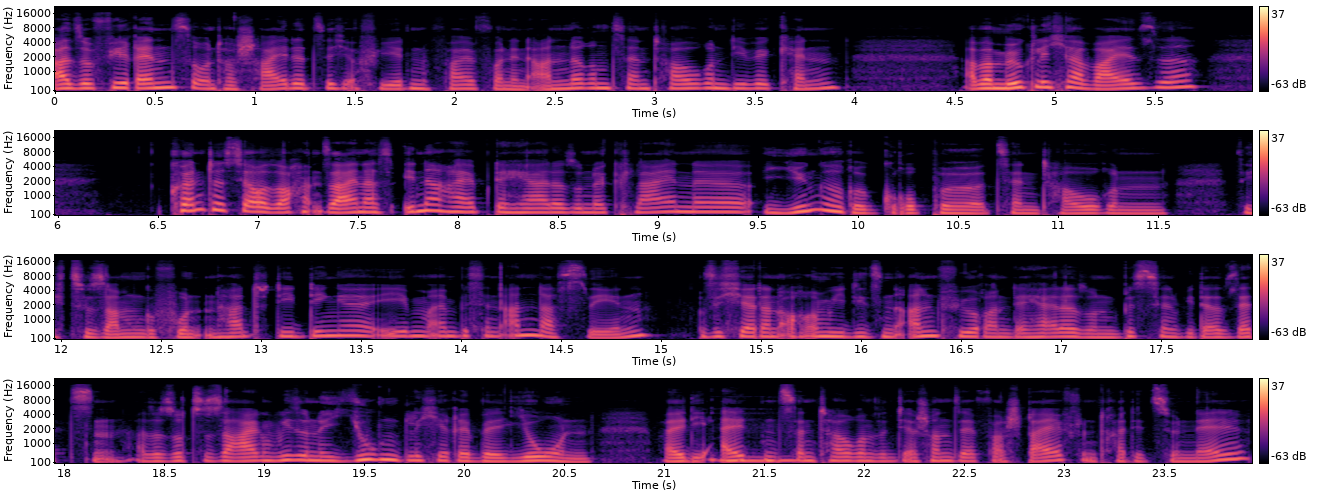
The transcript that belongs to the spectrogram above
also Firenze unterscheidet sich auf jeden Fall von den anderen Zentauren, die wir kennen. Aber möglicherweise könnte es ja auch sein, dass innerhalb der Herde so eine kleine jüngere Gruppe Zentauren sich zusammengefunden hat, die Dinge eben ein bisschen anders sehen, sich ja dann auch irgendwie diesen Anführern der Herde so ein bisschen widersetzen. Also sozusagen wie so eine jugendliche Rebellion, weil die alten Mhm. Zentauren sind ja schon sehr versteift und traditionell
